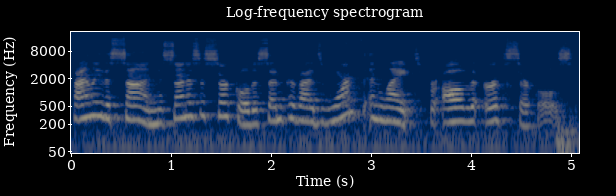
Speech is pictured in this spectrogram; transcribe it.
Finally, the sun. The sun is a circle. The sun provides warmth and light for all of the Earth's circles.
